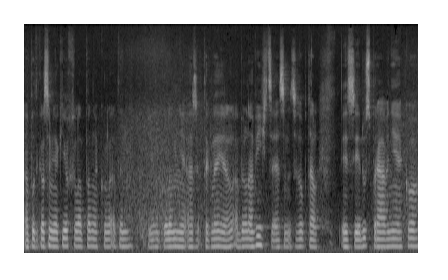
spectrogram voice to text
A potkal jsem nějakého chlapa na kole a ten jel kolem mě a takhle jel a byl na výšce. Já jsem se ho ptal, jestli jedu správně jako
